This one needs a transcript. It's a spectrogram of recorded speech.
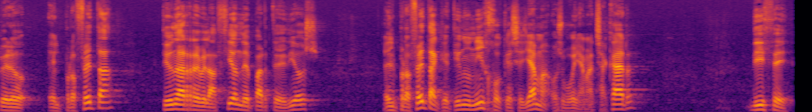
pero el profeta tiene una revelación de parte de Dios. El profeta que tiene un hijo que se llama, os voy a machacar, dice,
